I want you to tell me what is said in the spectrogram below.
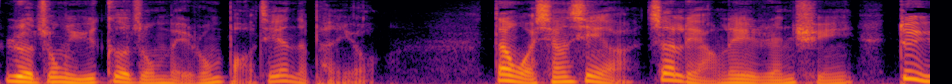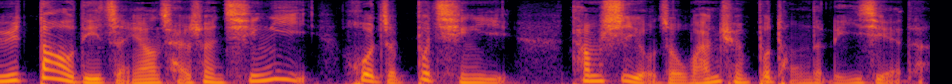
热衷于各种美容保健的朋友，但我相信啊，这两类人群对于到底怎样才算轻易或者不轻易，他们是有着完全不同的理解的。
